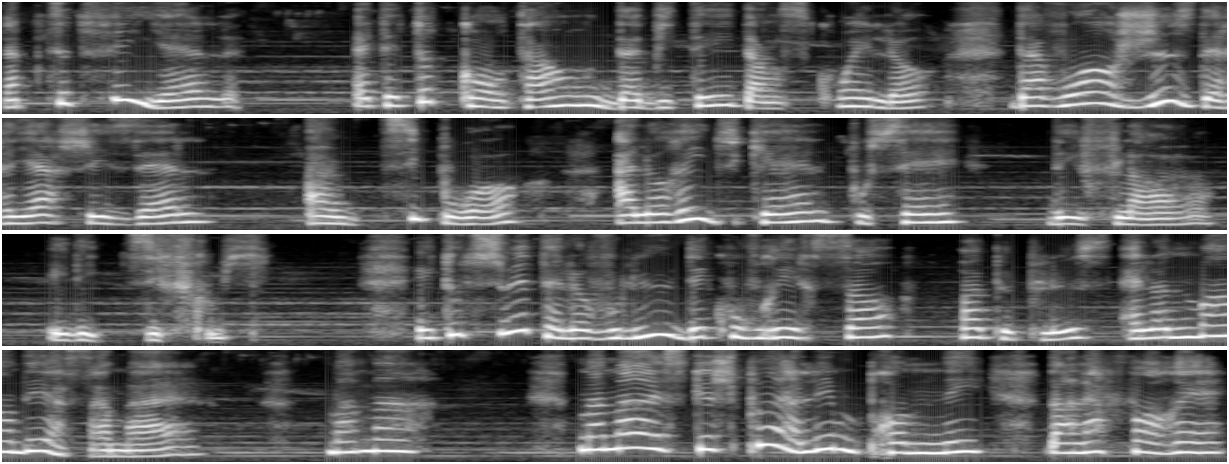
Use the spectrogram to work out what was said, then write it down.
La petite fille, elle, était toute contente d'habiter dans ce coin-là, d'avoir juste derrière chez elle un petit bois à l'oreille duquel poussaient des fleurs et des petits fruits. Et tout de suite, elle a voulu découvrir ça un peu plus. Elle a demandé à sa mère, Maman, Maman, est-ce que je peux aller me promener dans la forêt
